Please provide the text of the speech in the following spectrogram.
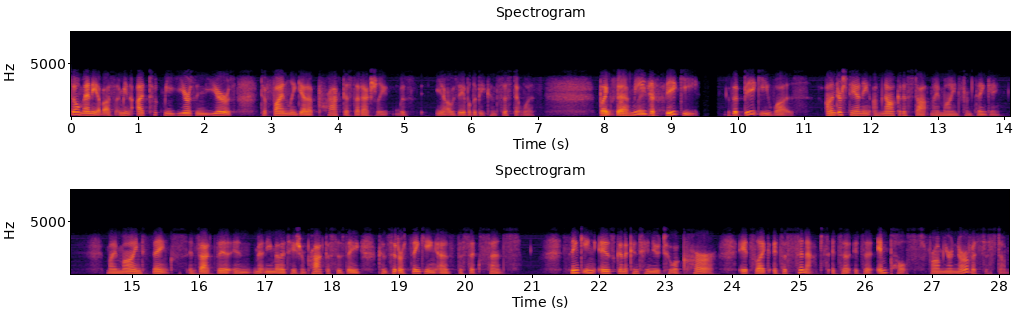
so many of us. I mean, it took me years and years to finally get a practice that actually was you know I was able to be consistent with. But exactly. for me, the biggie the biggie was understanding I'm not going to stop my mind from thinking. My mind thinks. In fact, the, in many meditation practices, they consider thinking as the sixth sense thinking is going to continue to occur. It's like it's a synapse. It's a it's an impulse from your nervous system.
